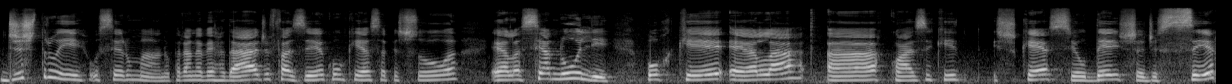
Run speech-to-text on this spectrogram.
destruir o ser humano, para na verdade fazer com que essa pessoa ela se anule, porque ela ah, quase que esquece ou deixa de ser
